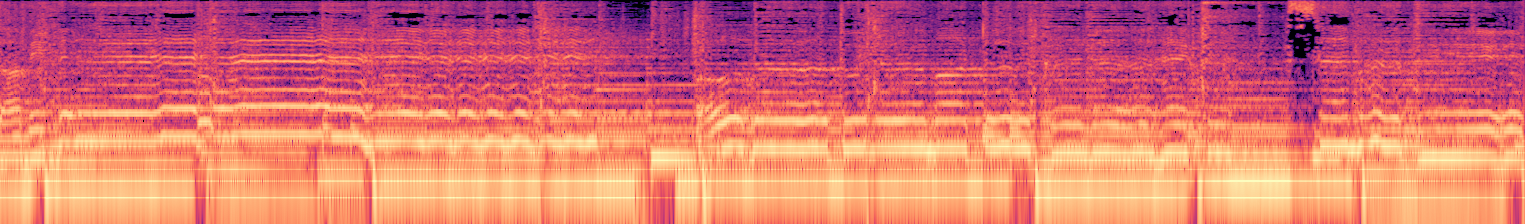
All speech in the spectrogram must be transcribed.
සමිදේ. ඔබ තුළ මට කළ හැක සැමදේ.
